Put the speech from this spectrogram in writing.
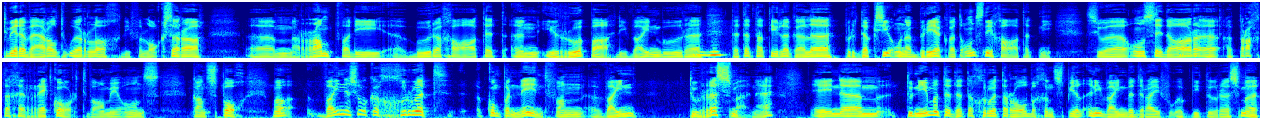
Tweede Wêreldoorlog, die Phylloxera ehm um, ramp wat die uh, boere gehad het in Europa, die wynboere, mm -hmm. dit het natuurlik hulle produksie onderbreek wat ons nie gehad het nie. So uh, ons het daar 'n uh, pragtige rekord waarmee ons kan spog. Maar wyn is ook 'n groot komponent van wyn toerisme, né? En ehm um, toenemend het dit 'n groter rol begin speel in die wynbedryf ook die toerisme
